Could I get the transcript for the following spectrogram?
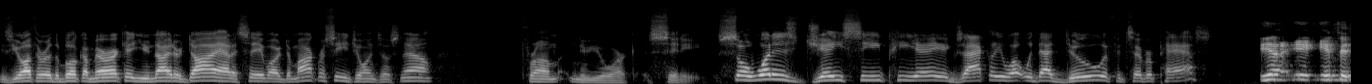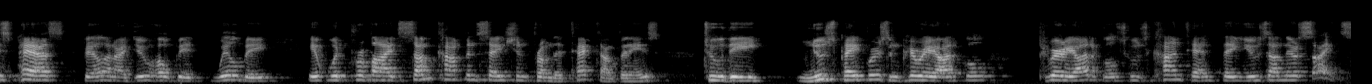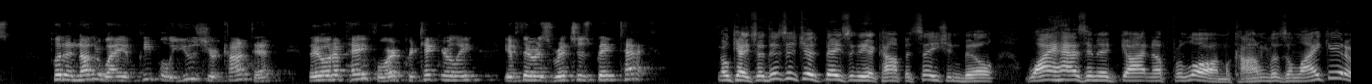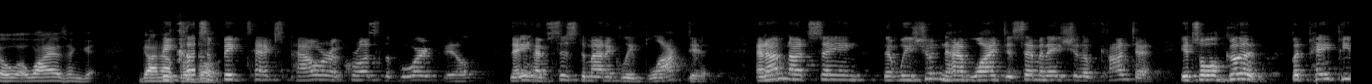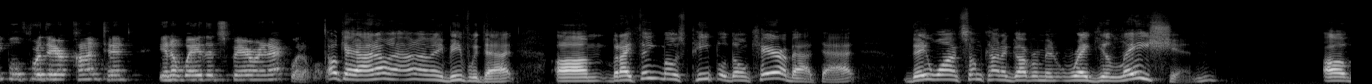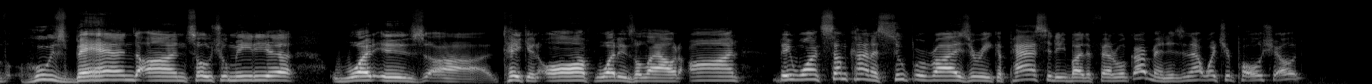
He's the author of the book America Unite or Die How to Save Our Democracy. He joins us now from New York City. So, what is JCPA exactly? What would that do if it's ever passed? Yeah, if it's passed, Bill, and I do hope it will be, it would provide some compensation from the tech companies to the newspapers and periodical periodicals whose content they use on their sites. Put another way, if people use your content, they ought to pay for it, particularly if they're as rich as big tech. Okay, so this is just basically a compensation bill. Why hasn't it gotten up for law? McConnell doesn't like it, or why hasn't it gotten because up for law? Because of big tech's power across the board, Bill, they have systematically blocked it. And I'm not saying that we shouldn't have wide dissemination of content. It's all good but pay people for their content in a way that's fair and equitable. Okay, I don't, I don't have any beef with that. Um, but I think most people don't care about that. They want some kind of government regulation of who's banned on social media, what is uh, taken off, what is allowed on. They want some kind of supervisory capacity by the federal government. Isn't that what your poll showed?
